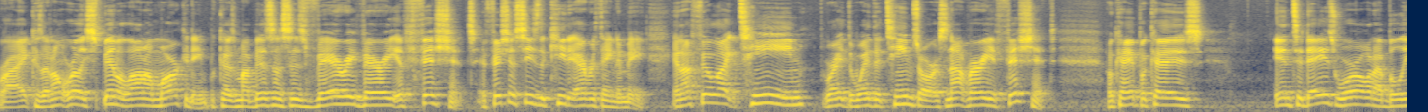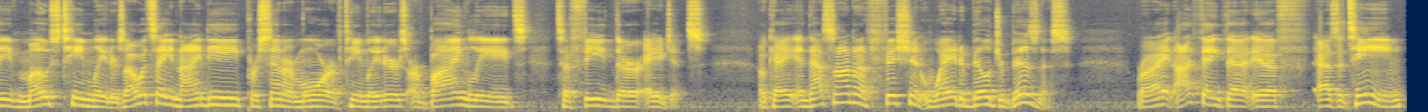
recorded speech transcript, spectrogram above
right? Because I don't really spend a lot on marketing because my business is very, very efficient. Efficiency is the key to everything to me. And I feel like team, right, the way the teams are, it's not very efficient, okay? Because in today's world, I believe most team leaders, I would say 90% or more of team leaders are buying leads to feed their agents. Okay, and that's not an efficient way to build your business, right? I think that if, as a team,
